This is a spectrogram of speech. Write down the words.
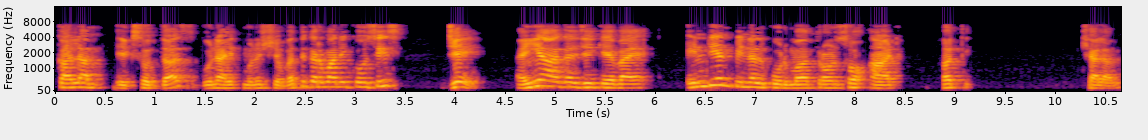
કલમ એકસો દસ, ગુનાહિત મનુષ્ય વધ કરવાની કોશિશ. જે અહીંયા આગળ જે કહેવાય ઇન્ડિયન પિનલ કોડમાં ત્રણસો આઠ હતી. ખ્યાલ આવે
